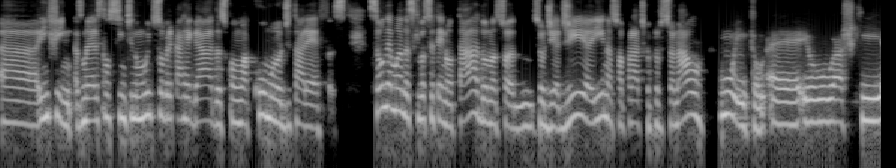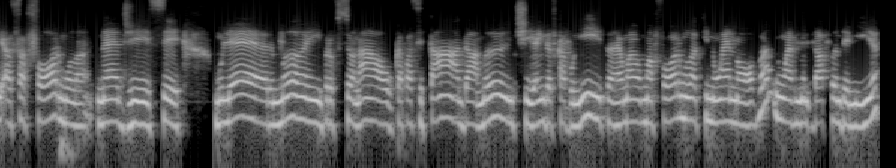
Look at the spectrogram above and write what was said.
Uh, enfim, as mulheres estão se sentindo muito sobrecarregadas com o acúmulo de tarefas. São demandas que você tem notado no, sua, no seu dia a dia e na sua prática profissional? Muito. É, eu acho que essa fórmula né, de ser mulher, mãe, profissional, capacitada, amante, ainda ficar bonita, é uma, uma fórmula que não é nova, não é da pandemia,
